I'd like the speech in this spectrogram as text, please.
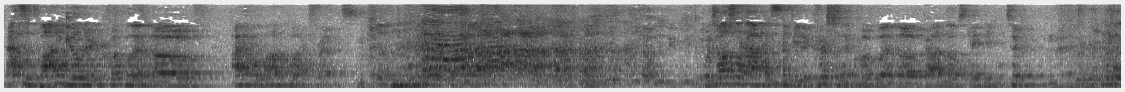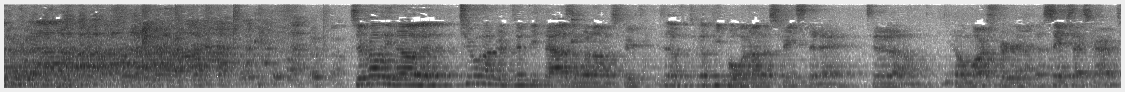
That's a bodybuilder equivalent of, I have a lot of black friends. Which also happens to be the Christian equivalent of God loves gay people too. so you probably know that 250,000 went on the streets, of, of, people went on the streets today to, um, you know, march for same-sex marriage.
